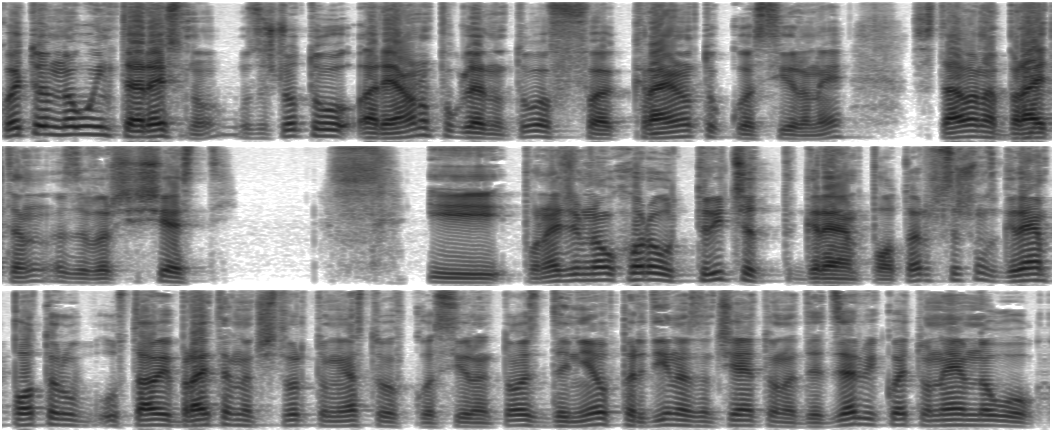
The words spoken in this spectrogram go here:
Което е много интересно, защото реално погледнато в крайното класиране състава на Брайтън завърши 6. И понеже много хора отричат Греъм Потър, всъщност Греъм Потър остави Брайтън на четвърто място в класиране. Т.е. Даниел преди назначението на Дедзерби, което не е много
